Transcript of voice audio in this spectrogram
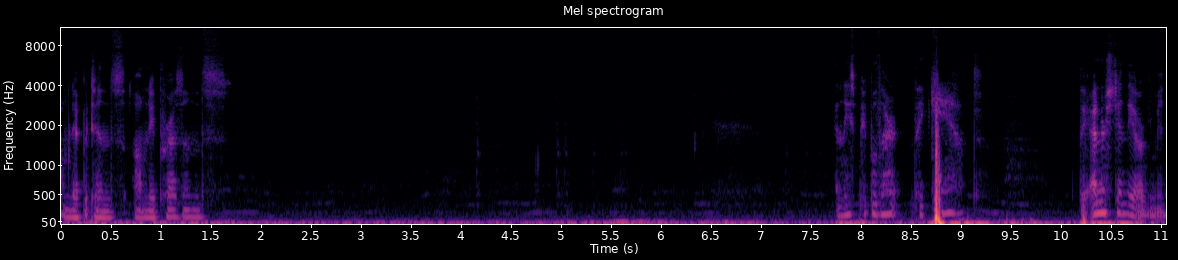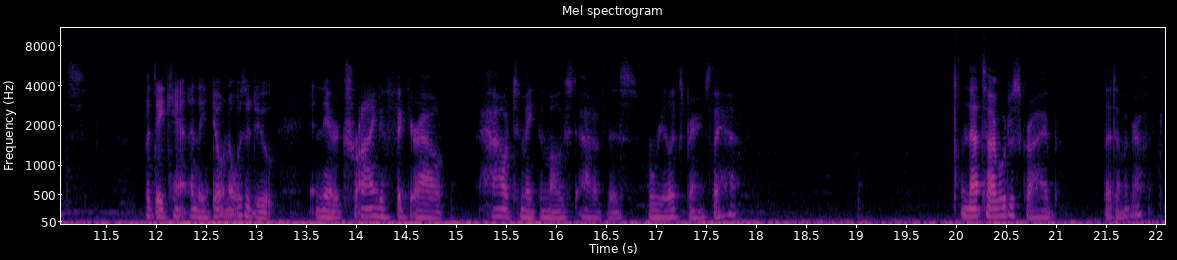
omnipotence, omnipresence. And these people, they they can't. They understand the arguments, but they can't, and they don't know what to do, and they're trying to figure out how to make the most out of this real experience they have. And that's how I would describe that demographic.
